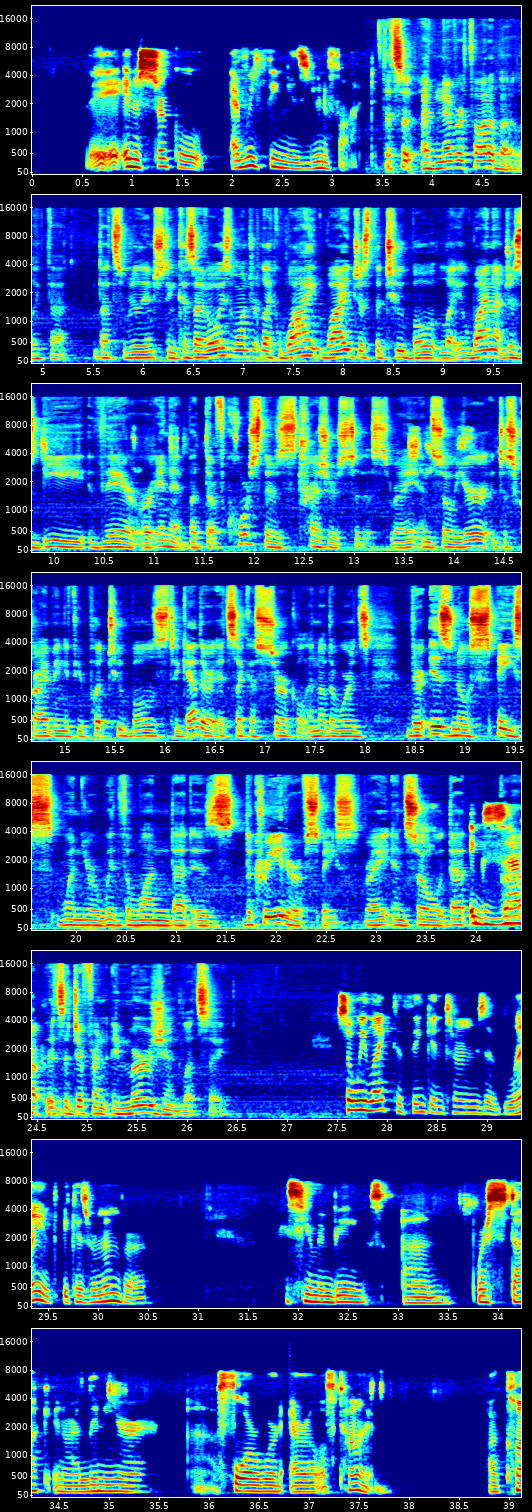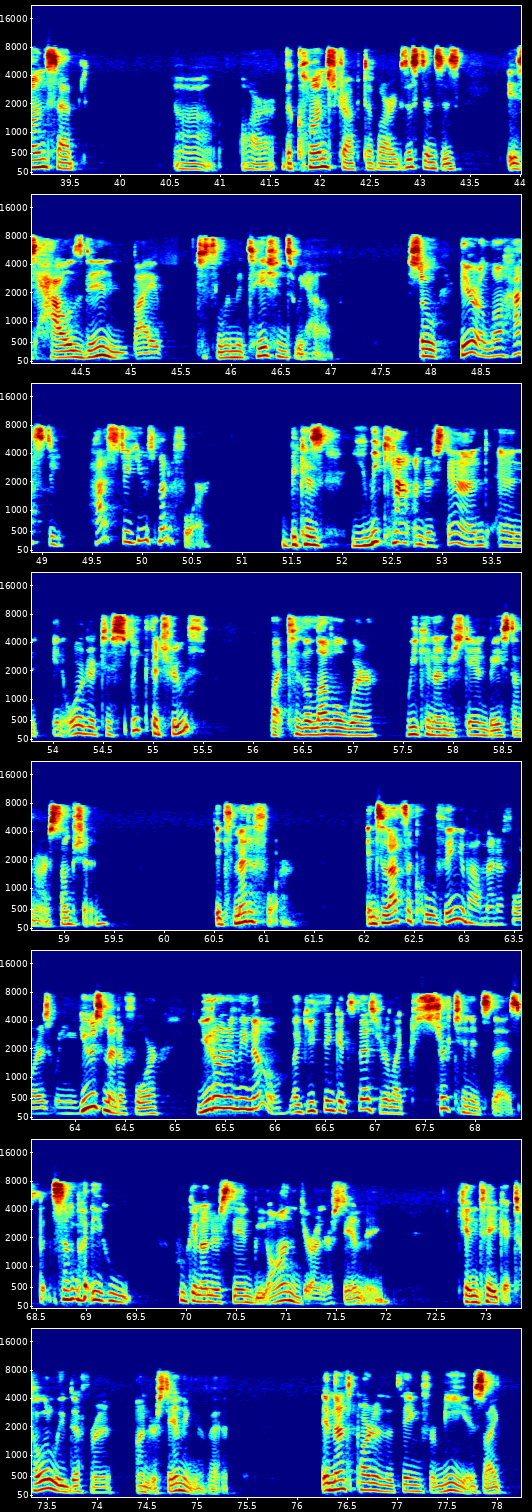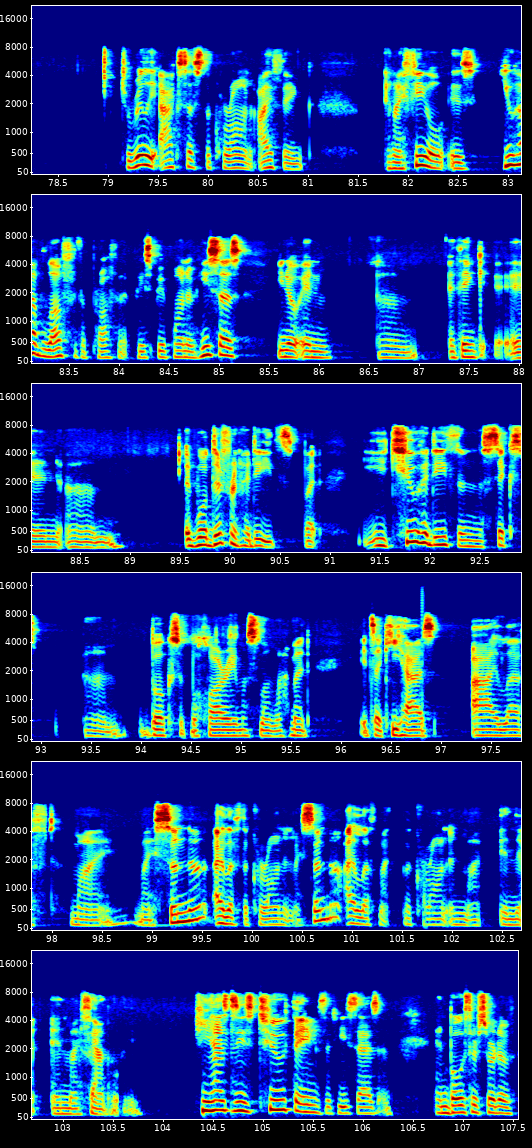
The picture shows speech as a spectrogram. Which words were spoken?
In a circle, everything is unified. That's a I've never thought about it like that. That's really interesting because I've always wondered like why why just the two boat like why not just be there or in it? But of course there's treasures to this right? And so you're describing if you put two bows together it's like a circle. In other words there is no space when you're with the one that is the creator of space right? And so that exactly. it's a different immersion let's say. So we like to think in terms of length because remember as human beings, um, we're stuck in our linear uh, forward arrow of time. Our concept, uh, our the construct of our existence is is housed in by just limitations we have. So here, Allah has to has to use metaphor because we can't understand, and in order to speak the truth, but to the level where we can understand based on our assumption, it's metaphor and so that's a cool thing about metaphor is when you use metaphor you don't really know. Like you think it's this you're like certain it's this but somebody who who can understand beyond your understanding can take a totally different understanding of it. And that's part of the thing for me is like to really access the quran i think and i feel is you have love for the prophet peace be upon him. He says you know in um, i think in um, well different hadiths but two hadiths in the six um, books of Bukhari, Muslim, Ahmed, it's like he has I left my my sunnah, I left the Quran in my sunnah, I left my the Quran in my in the, in my family. He has these two things that he says, and and both are sort of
